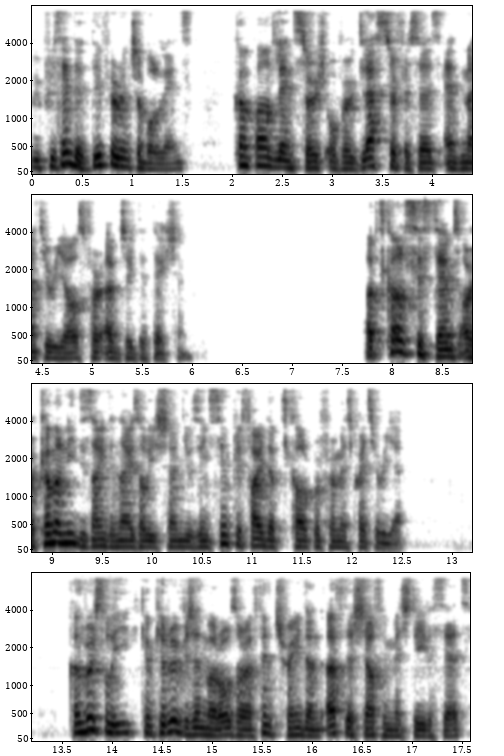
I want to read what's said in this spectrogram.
we present the differentiable lens, compound lens search over glass surfaces and materials for object detection. Optical systems are commonly designed in isolation using simplified optical performance criteria. Conversely, computer vision models are often trained on off-the-shelf image datasets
